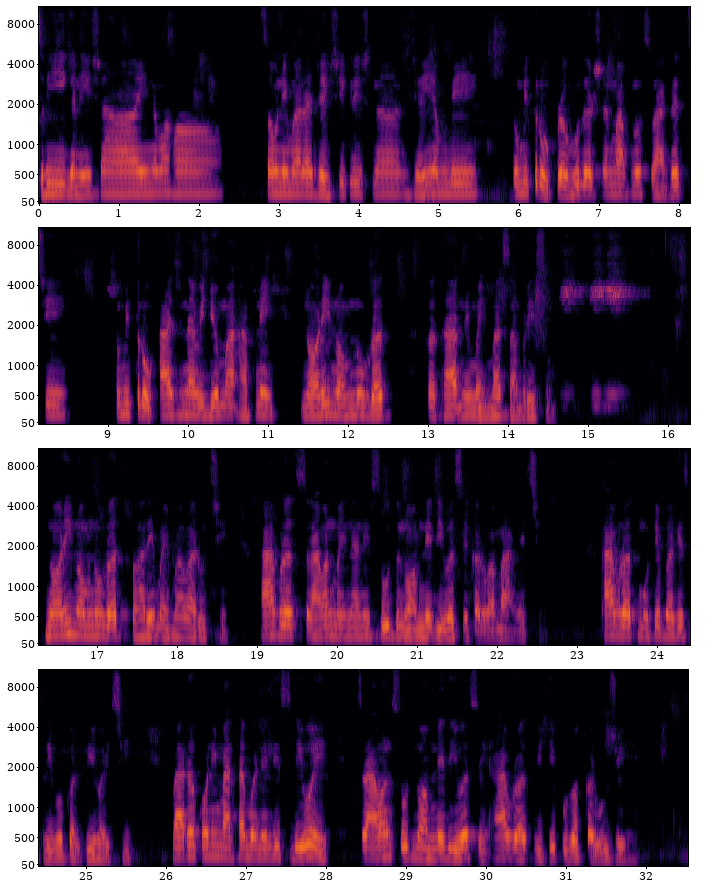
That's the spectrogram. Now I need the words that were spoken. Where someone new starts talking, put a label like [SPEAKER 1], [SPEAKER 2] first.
[SPEAKER 1] શ્રી ગણેશાય નમઃ. સૌને મારા જય શ્રી કૃષ્ણ, જય અંબે. તો મિત્રો, પ્રભુ દર્શનમાં આપનું સ્વાગત છે. તો મિત્રો, આજના વિડીયોમાં આપણે નોરી નોમનું વ્રત, કથા અને મહિમા સાંભળીશું. નોરી નોમનું વ્રત ભારે મહિમાવાળું છે. આ વ્રત શ્રાવણ મહિનાની શુદ્ધ નોમને દિવસે કરવામાં આવે છે. આ વ્રત મોટે ભાગે સ્ત્રીઓ કરતી હોય છે. બાળકોની માતા બનેલી સ્ત્રીઓએ શ્રાવણ સુદ નોમને દિવસે આ વ્રત વિધિપૂર્વક કરવું જોઈએ.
